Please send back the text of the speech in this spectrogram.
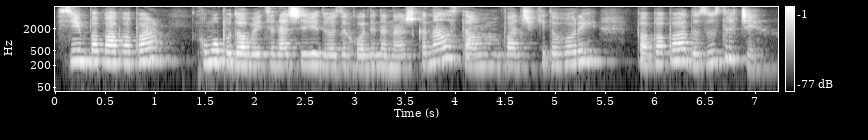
Всім па-па-па-па. Кому подобається наше відео, заходи на наш канал, ставимо пальчики догори. Па-па-па, до зустрічі!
